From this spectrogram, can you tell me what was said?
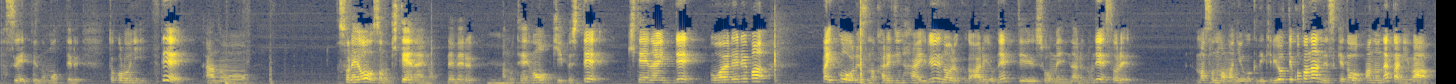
パスウェイっていうのを持ってるところに行ってあのそれをその規定内のレベル、うん。あの点をキープして規定内で終われれば、まあ、イコールそのカレッジに入る能力があるよねっていう証明になるのでそれ、まあ、そのまま入学できるよってことなんですけどあの中には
